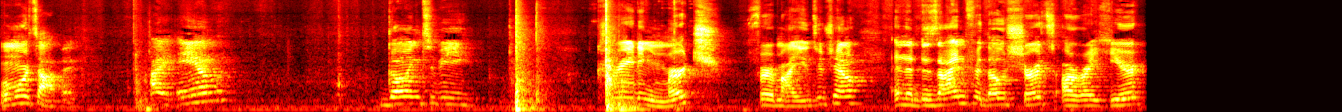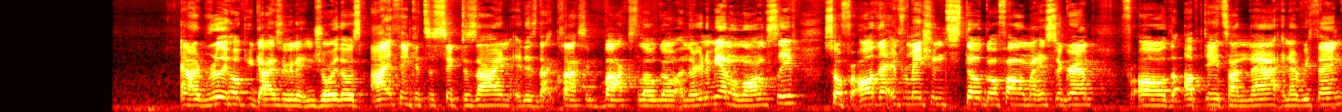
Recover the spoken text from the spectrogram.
One more topic. I am going to be creating merch for my youtube channel and the design for those shirts are right here and I really hope you guys are going to enjoy those. I think it's a sick design. It is that classic box logo, and they're going to be on a long sleeve. So for all that information, still go follow my Instagram for all the updates on that and everything.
